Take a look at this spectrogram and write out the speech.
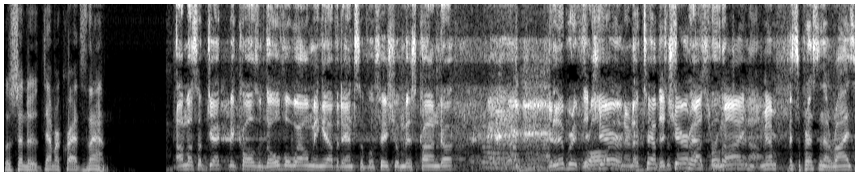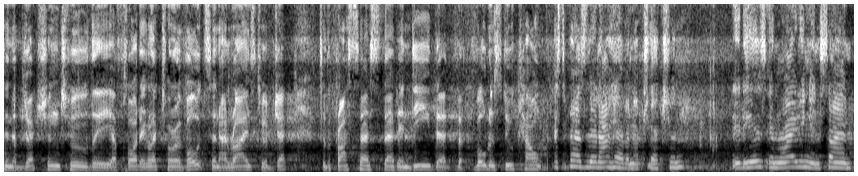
Listen to the Democrats then. I must object because of the overwhelming evidence of official misconduct, deliberate The fraud, chair- and an attempt the to chair suppress must remind members. mem- Mr. President, I rise in objection to the uh, Florida electoral votes, and I rise to object to the process that indeed that the voters do count. Mr. President, I have an objection. It is in writing and signed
